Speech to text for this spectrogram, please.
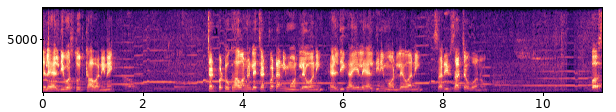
એટલે હેલ્ધી વસ્તુ જ ખાવાની નહીં? ચટપટું ખાવાનું એટલે ચટપટાની મોજ લેવાની. હેલ્ધી ખાઈ એટલે હેલ્ધીની મોજ લેવાની. શરીર સાચવવાનું. બસ,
